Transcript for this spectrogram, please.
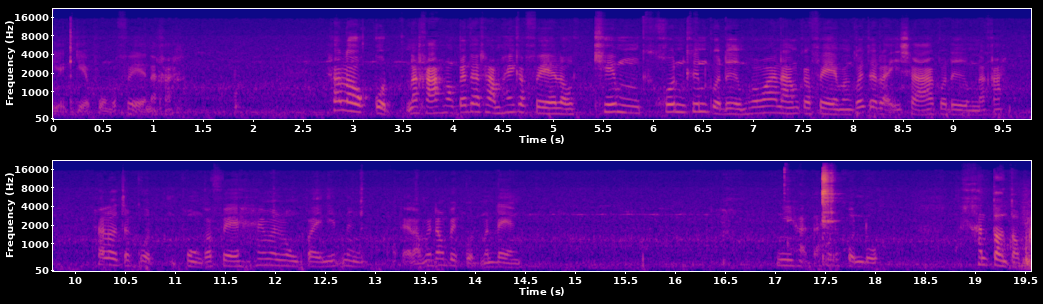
กี่ยเกลี่ยผงกาแฟนะคะ ถ้าเรากดนะคะ มันก็จะทำให้กาแฟเราเข้มข้นขึ้นกว่าเดิม เพราะว่าน้ำกาแฟมันก็จะไหลช้ากว่าเดิมนะคะ ถ้าเราจะกดผงกาแฟให้มันลงไปนิดนึง แต่เราไม่ต้องไปกดมันแรงนี่ค่ะจะให้ทุกคนดู ขั้นตอนต่อไป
